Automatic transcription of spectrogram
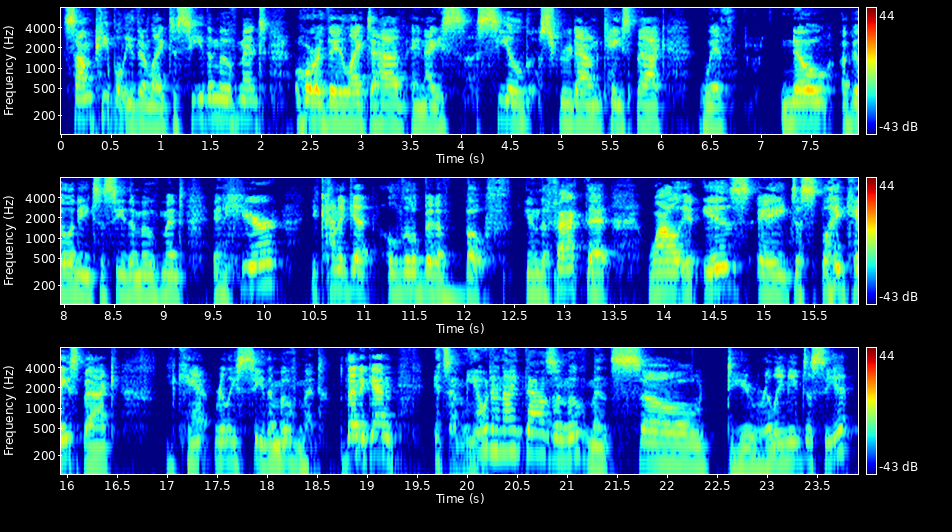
Some people either like to see the movement or they like to have a nice sealed screw down case back with no ability to see the movement. And here you kind of get a little bit of both in the fact that while it is a display case back, you can't really see the movement. But then again, it's a Miyota 9000 movement, so do you really need to see it?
